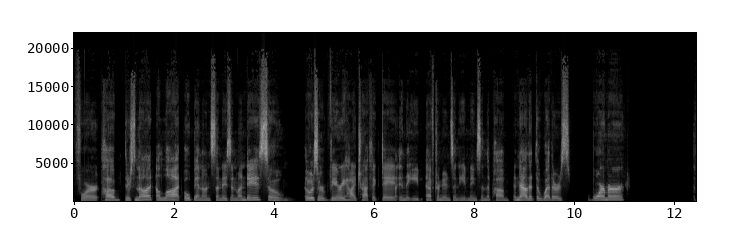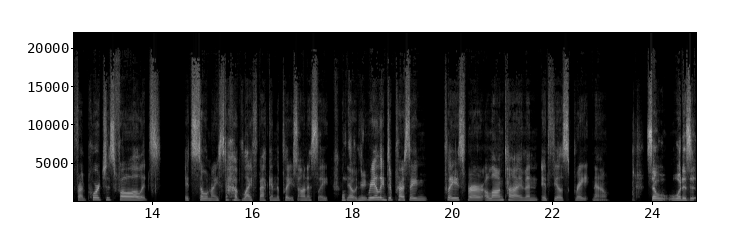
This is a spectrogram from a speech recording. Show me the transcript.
for pub. There's not a lot open on Sundays and Mondays, so mm-hmm. those are very high traffic days in the e- afternoons and evenings in the pub. And now that the weather's warmer, the front porch is full. It's it's so nice to have life back in the place. Honestly, you know, it's really depressing place for a long time and it feels great now. So what is it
